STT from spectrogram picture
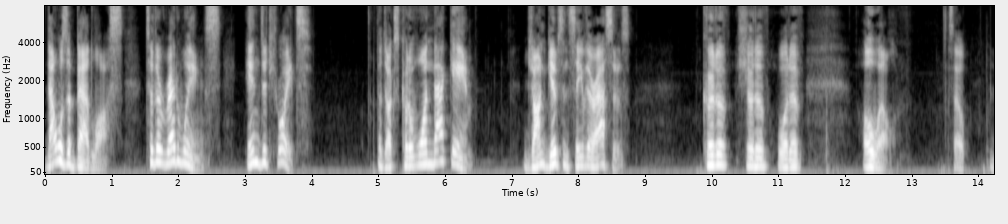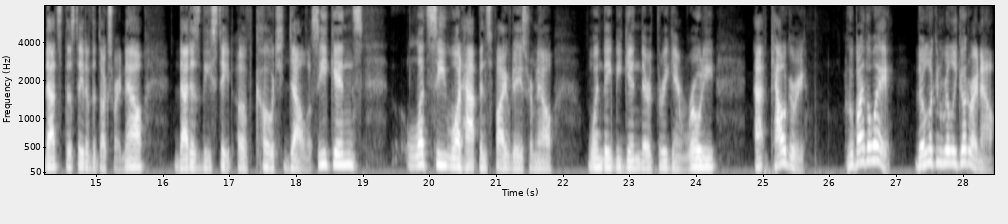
That was a bad loss to the Red Wings in Detroit. The Ducks could have won that game. John Gibson saved their asses. Could have, should have, would have. Oh well. So that's the state of the Ducks right now. That is the state of Coach Dallas Eakins. Let's see what happens five days from now when they begin their three game roadie at Calgary. Who, by the way, they're looking really good right now.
